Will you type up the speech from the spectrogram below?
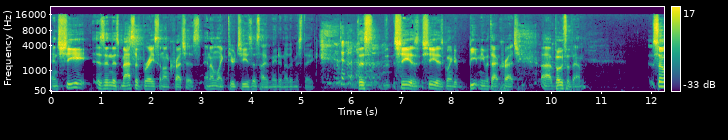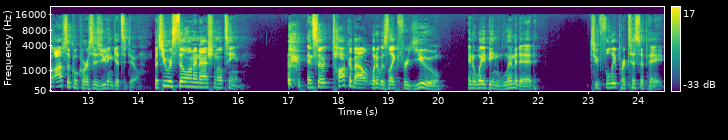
and she is in this massive brace and on crutches, and I'm like, dear Jesus, I have made another mistake. this, she is she is going to beat me with that crutch, uh, both of them so obstacle courses you didn't get to do, but you were still on a national team. and so talk about what it was like for you in a way being limited to fully participate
